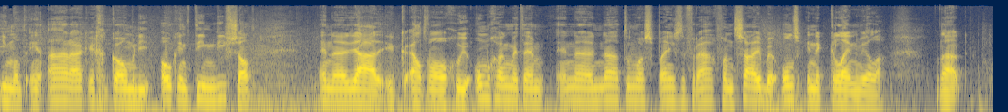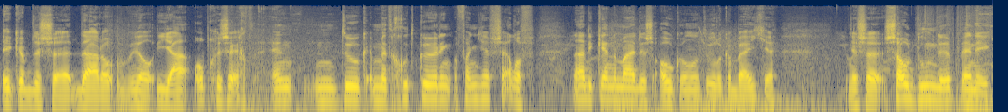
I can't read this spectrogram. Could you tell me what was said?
iemand in aanraking gekomen die ook in Team Dief zat. En ja, ik had wel een goede omgang met hem. En nou, toen was opeens de vraag van, zou je bij ons in de clan willen? Nou, ik heb dus uh, daarop wel ja opgezegd. En natuurlijk met goedkeuring van Jeff zelf. Nou, die kende mij dus ook al natuurlijk een beetje. Dus uh, zodoende ben ik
